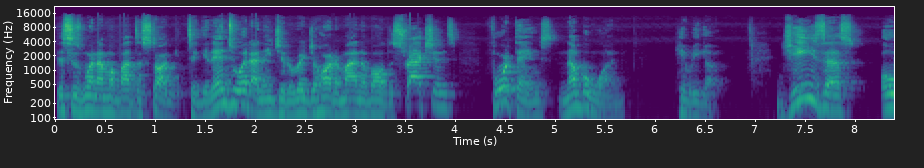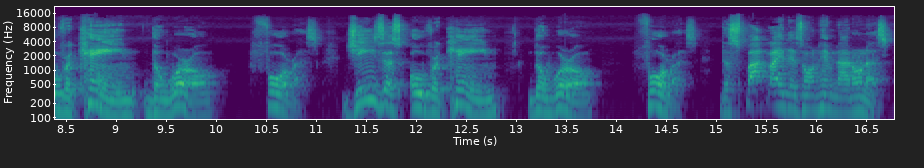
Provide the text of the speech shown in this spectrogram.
This is when I'm about to start to get into it. I need you to rid your heart and mind of all distractions. Four things. Number one, here we go. Jesus overcame the world for us. Jesus overcame the world for us. The spotlight is on him, not on us.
